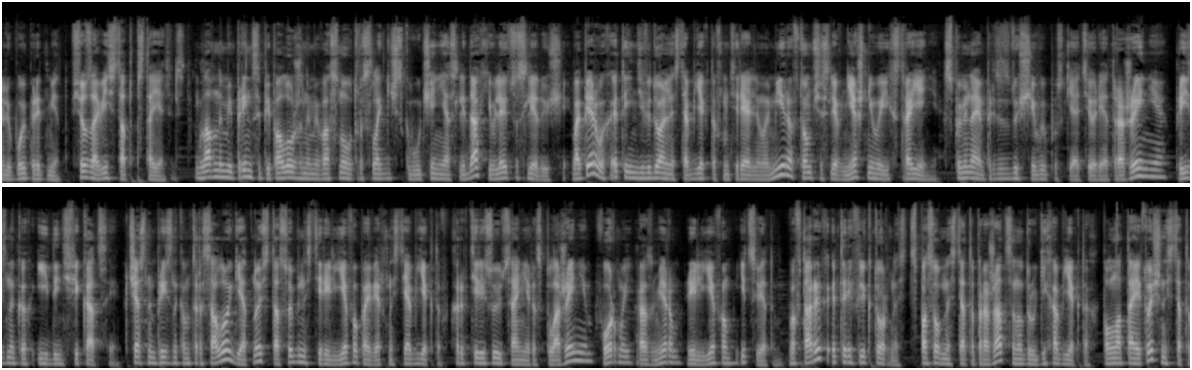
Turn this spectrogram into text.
любой предмет. Все зависит от обстоятельств. Главными принципами, положенными в основу трассологического учения о следах, являются следующие. Во-первых, это индивидуальность объектов материального мира, в том числе внешнего их строения. Вспоминаем предыдущие выпуски о теории отражения, признаках и идентификации. К частным признакам трассологии относятся особенности рельефа поверхности объектов. Характеризуются они расположением, формой, размером, рельефом и цветом. Во-вторых, это рефлекторность, способность отображаться на других объектах. Полнота и точность отображения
